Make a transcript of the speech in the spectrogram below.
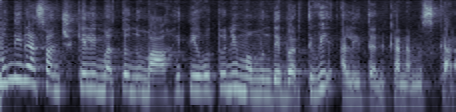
ಮುಂದಿನ ಸಂಚಿಕೆಯಲ್ಲಿ ಮತ್ತೊಂದು ಮಾಹಿತಿ ಹೊತ್ತು ನಿಮ್ಮ ಮುಂದೆ ಬರ್ತೀವಿ. ಅಲ್ಲಿ ತನಕ ನಮಸ್ಕಾರ.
